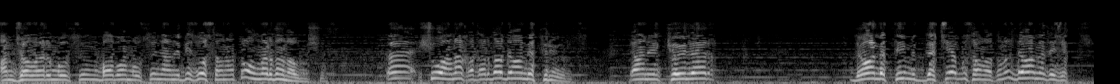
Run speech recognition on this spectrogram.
amcalarım olsun, babam olsun yani biz o sanatı onlardan almışız. Ve şu ana kadar da devam ettiriyoruz. Yani köyler devam ettiği müddetçe bu sanatımız devam edecektir.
